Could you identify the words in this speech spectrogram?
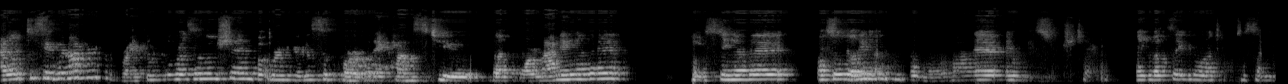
I like to say we're not here to write the full resolution, but we're here to support when it comes to the formatting of it posting of it, also letting other people know about it and research too. Like, let's say you want to talk to some.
